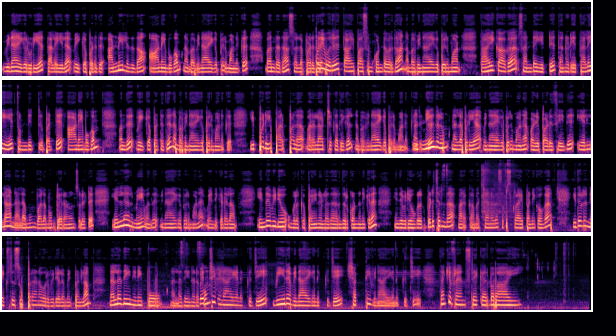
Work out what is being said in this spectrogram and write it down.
விநாயகருடைய தலையில் வைக்கப்படுது. அன்னையிலேருந்து தான் ஆணைமுகம் நம்ம விநாயக பெருமானுக்கு வந்ததா சொல்லப்படுது. அப்படி ஒரு தாய்ப்பாசம் கொண்டவர் தான் நம்ம விநாயக பெருமான். தாய்க்காக சண்டையிட்டு தன்னுடைய தலையை துண்டிட்டுப்பட்டு ஆணைமுகம் வந்து வைக்கப்பட்டது நம்ம விநாயக பெருமானுக்கு. இப்படி பற்பல வரலாற்று கதைகள் நம்ம விநாயக பெருமானுக்கு. நீங்களும் நல்லபடியாக விநாயக பெருமானை வழிபாடு செய்து எல்லா நலமும் வளமும் பெறணும்னு சொல்லிட்டு எல்லாருமே வந்து விநாயக பெருமானை வேண்டிக்கிடலாம். இந்த வீடியோ உங்களுக்கு பயனுள்ளதாக இருந்திருக்கும்னு நினைக்கிறேன். இந்த வீடியோ உங்களுக்கு பிடிச்சிருந்தா மறக்காமல் சேனலை சப்ஸ்கிரைப் பண்ணிக்கோங்க. இதோட நெக்ஸ்ட் சூப்பரான ஒரு வீடியோவில் மீட் பண்ணலாம். நல்லதே நினைப்போம். நல்லதே நடக்கும். வெற்றி விநாயகனுக்கு ஜே வீர விநாயகனுக்கு ஜே சக்தி விநாயகனுக்கு J thank you friends take care bye bye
